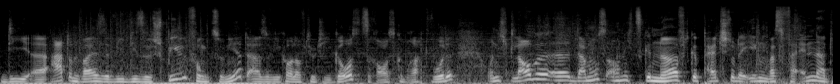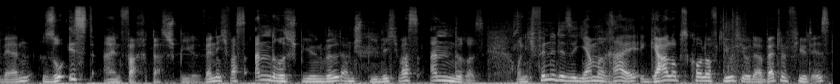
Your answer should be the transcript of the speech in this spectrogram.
die äh, Art und Weise, wie dieses Spiel funktioniert, also wie Call of Duty Ghosts rausgebracht wurde und ich glaube, äh, da muss auch nichts genervt, gepatcht oder irgendwas verändert werden. So ist einfach das Spiel. Wenn ich was anderes spielen will, dann spiele ich was anderes. Und ich finde diese Jammerei, egal ob es Call of Duty oder Battlefield ist,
